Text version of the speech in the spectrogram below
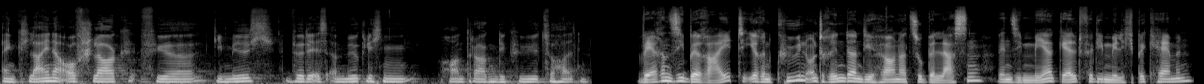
Ein kleiner Aufschlag für die Milch würde es ermöglichen, handtragende Kühe zu halten. Wären Sie bereit, Ihren Kühen und Rindern die Hörner zu belassen, wenn Sie mehr Geld für die Milch bekämen?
